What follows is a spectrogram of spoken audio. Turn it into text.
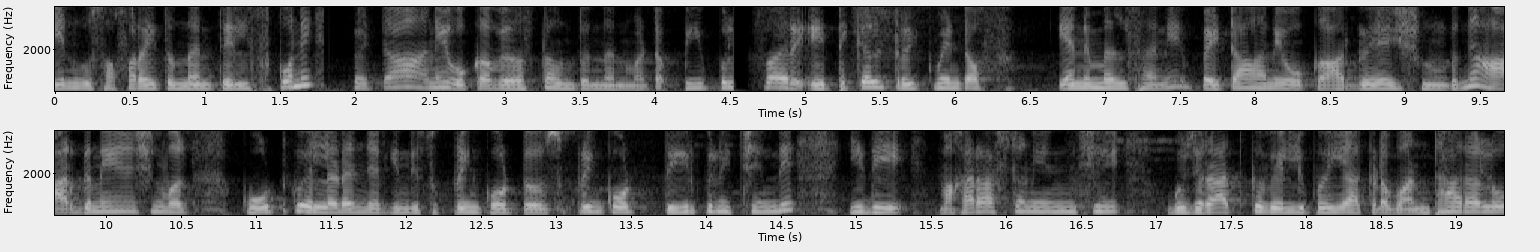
ఏనుగు సఫర్ అవుతుందని తెలుసుకొని పెటా అనే ఒక వ్యవస్థ ఉంటుందన్నమాట. People for ethical treatment of animals అని పెటా అనే ఒక ఆర్గనైజేషన్ ఉంటుంది. ఆ ఆర్గనైజేషన్ వాళ్ళు కోర్టుకు వెళ్ళడం జరిగింది. సుప్రీంకోర్టు సుప్రీంకోర్టు తీర్పునిచ్చింది. ఇది మహారాష్ట్ర నుంచి గుజరాత్కు వెళ్ళిపోయి అక్కడ వంతారాలో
